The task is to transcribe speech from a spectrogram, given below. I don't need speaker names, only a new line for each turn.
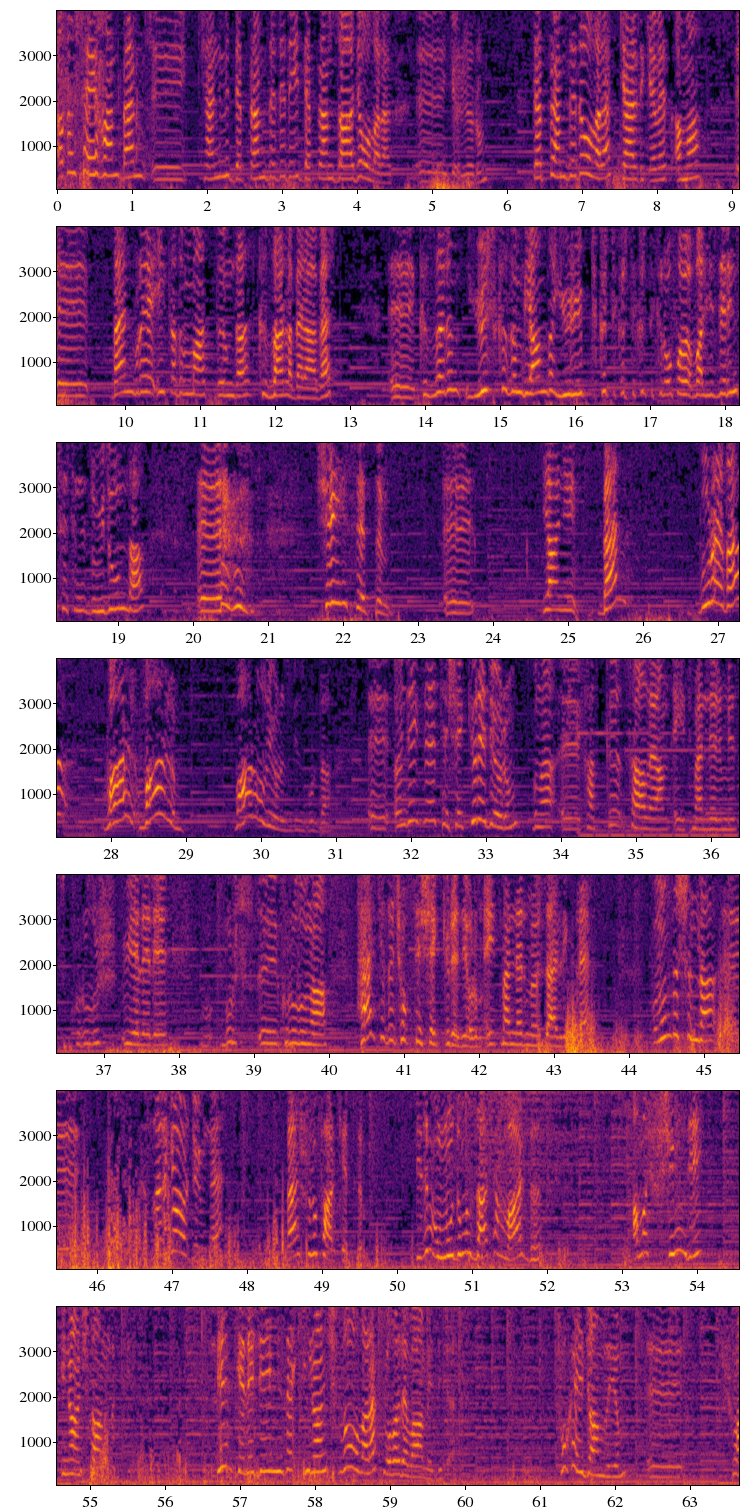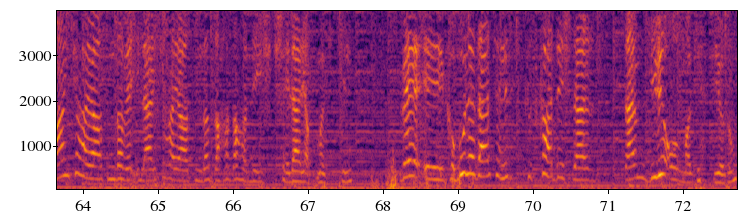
adım Seyhan. Ben e, kendimi depremzede değil depremzade olarak e, görüyorum. Depremzede olarak geldik evet ama e, ben buraya ilk adımımı attığımda kızlarla beraber e, kızların yüz kızın bir anda yürüyüp tıkır tıkır tıkır tıkır o valizlerin sesini duyduğumda e, şey hissettim. E, yani ben burada var varım. Var oluyoruz biz burada. Ee, öncelikle teşekkür ediyorum buna e, katkı sağlayan eğitmenlerimiz, kuruluş üyeleri, bu- burs e, kuruluna, herkese çok teşekkür ediyorum. Eğitmenlerime özellikle. Bunun dışında e, kızları gördüğümde ben şunu fark ettim. Bizim umudumuz zaten vardı. Ama şimdi inançlandık biz. Biz geleceğimize inançlı olarak yola devam edeceğiz. Çok heyecanlıyım. Ee, şu anki hayatımda ve ileriki hayatımda daha daha değişik şeyler yapmak için ve e, kabul ederseniz kız kardeşlerden biri olmak istiyorum.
